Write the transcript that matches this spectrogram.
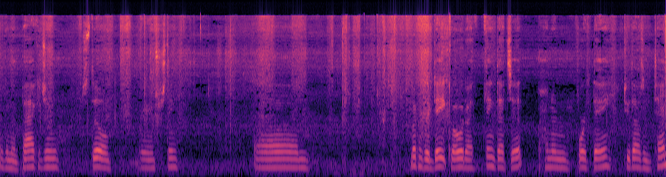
Look at the packaging, still very interesting. Um, looking for date code, I think that's it. 104th day, 2010.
